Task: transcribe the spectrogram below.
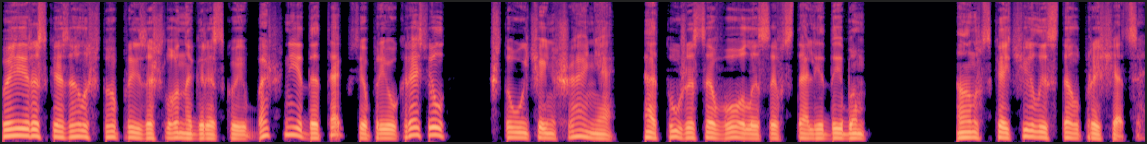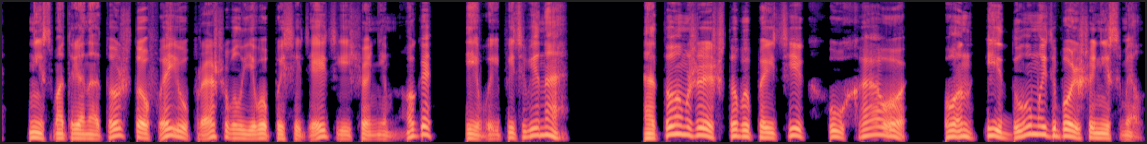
Фэй рассказал, что произошло на городской башне, да так все приукрасил, что у Чэньшаня от ужаса волосы встали дыбом. Он вскочил и стал прощаться, несмотря на то, что Фэй упрашивал его посидеть еще немного и выпить вина. О том же, чтобы пойти к Хухао, он и думать больше не смел.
